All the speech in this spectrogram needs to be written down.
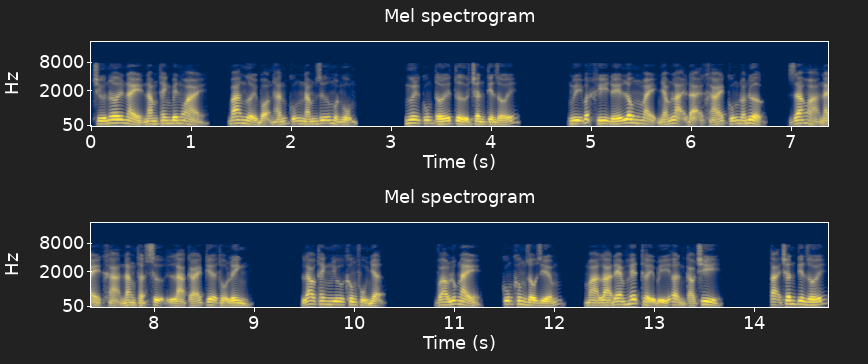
trừ nơi này năm thanh bên ngoài, ba người bọn hắn cũng nắm giữ một ngụm. Ngươi cũng tới từ chân tiên giới. Ngụy bất khí đế lông mày nhắm lại đại khái cũng đoán được, gia hỏa này khả năng thật sự là cái kia thổ linh. Lao thanh lưu không phủ nhận. Vào lúc này, cũng không giấu giếm mà là đem hết thầy bí ẩn cáo chi. Tại chân tiên giới,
